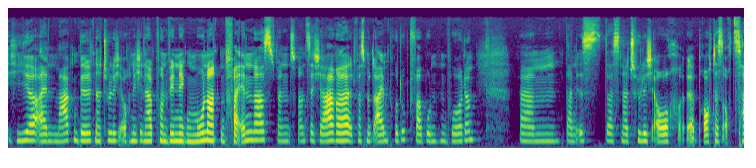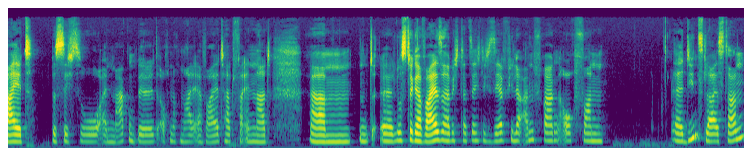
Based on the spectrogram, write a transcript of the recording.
hier ein Markenbild natürlich auch nicht innerhalb von wenigen Monaten veränderst. Wenn 20 Jahre etwas mit einem Produkt verbunden wurde, ähm, dann ist das natürlich auch, äh, braucht das auch Zeit, bis sich so ein Markenbild auch nochmal erweitert, verändert. Ähm, und äh, lustigerweise habe ich tatsächlich sehr viele Anfragen auch von äh, Dienstleistern,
